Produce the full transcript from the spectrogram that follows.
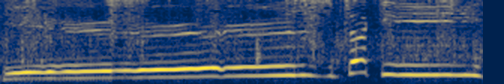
Here's Becky.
